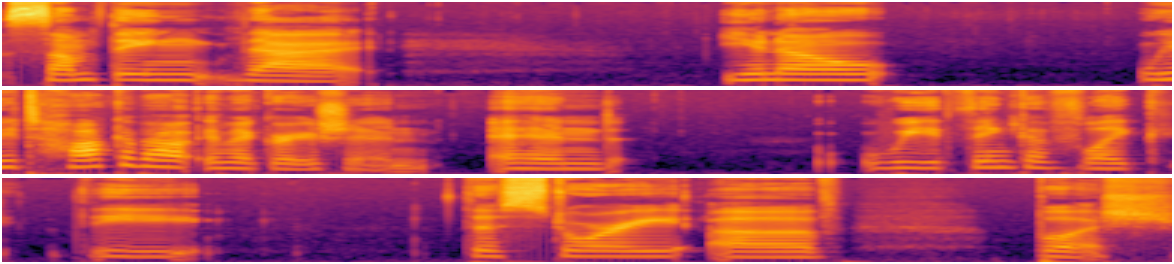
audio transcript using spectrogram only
something that you know, we talk about immigration and we think of like the the story of Busch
